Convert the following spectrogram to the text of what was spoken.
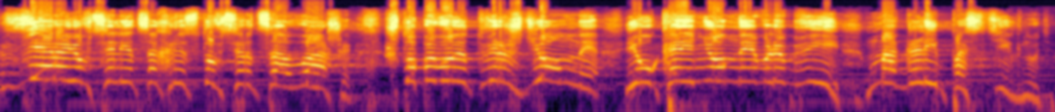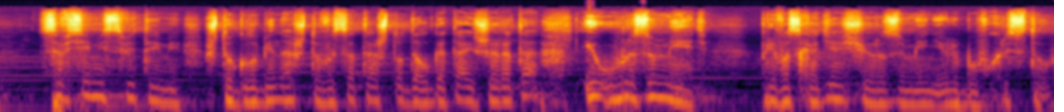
верою вселиться Христу в сердца ваши, чтобы вы утвержденные и укорененные в любви могли постигнуть со всеми святыми, что глубина, что высота, что долгота и широта, и уразуметь превосходящее разумение любовь Христову.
